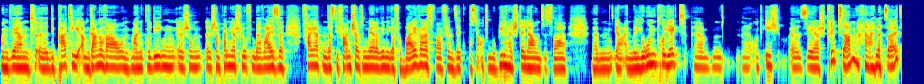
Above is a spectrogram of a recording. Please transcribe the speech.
und während äh, die Party am Gange war und meine Kollegen äh, schon äh, Champagner schlürfenderweise feierten, dass die Veranstaltung mehr oder weniger vorbei war. Es war für einen sehr großen Automobilhersteller und es war ähm, ja ein Millionenprojekt. Ähm, äh, und ich äh, sehr strebsam einerseits,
